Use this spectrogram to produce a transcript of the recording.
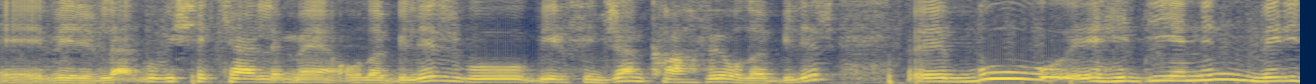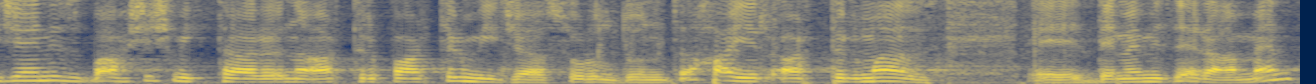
e, verirler. Bu bir şekerleme olabilir, bu bir fincan kahve olabilir. E, bu hediyenin vereceğiniz bahşiş miktarını arttırıp arttırmayacağı sorulduğunda hayır arttırmaz dememize rağmen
